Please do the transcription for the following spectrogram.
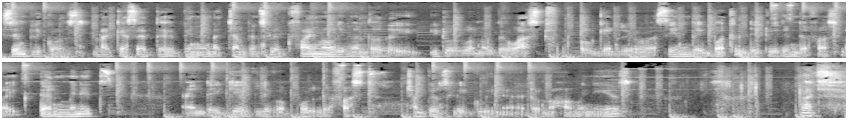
simply because, like I said, they've been in a Champions League final, even though they it was one of the worst football games we've ever seen. They bottled it within the first like 10 minutes and they gave Liverpool the first Champions League win I don't know how many years. But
